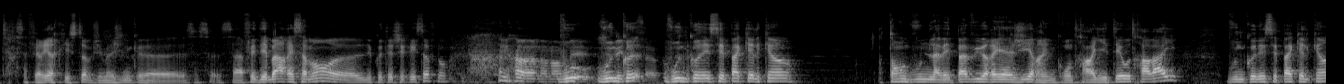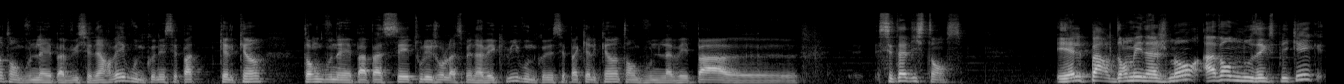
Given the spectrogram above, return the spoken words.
Ça fait rire Christophe, j'imagine que ça, ça- ça a fait débat récemment euh, du côté de chez Christophe, non? Non, non, non. ne vous ne connaissez pas quelqu'un tant que vous ne l'avez pas vu réagir à une contrariété au travail? Vous ne connaissez pas quelqu'un tant que vous ne l'avez pas vu s'énerver. Vous ne connaissez pas quelqu'un tant que vous n'avez pas passé tous les jours de la semaine avec lui. Vous ne connaissez pas quelqu'un tant que vous ne l'avez pas... euh, C'est à distance. Et elle parle d'emménagement avant de nous expliquer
